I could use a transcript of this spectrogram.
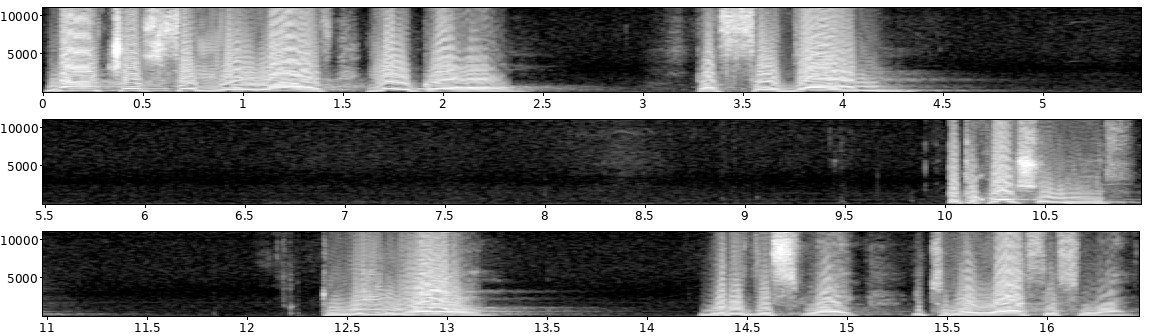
not just for your life, your goal, but for them But the question is, do we know what is this like? Eternal life is like.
